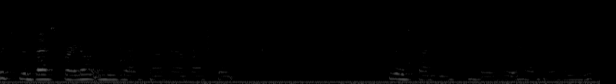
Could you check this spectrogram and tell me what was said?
Switch to the Vesper. I don't use that gun that much, but two is fun to use some guns they have never used.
